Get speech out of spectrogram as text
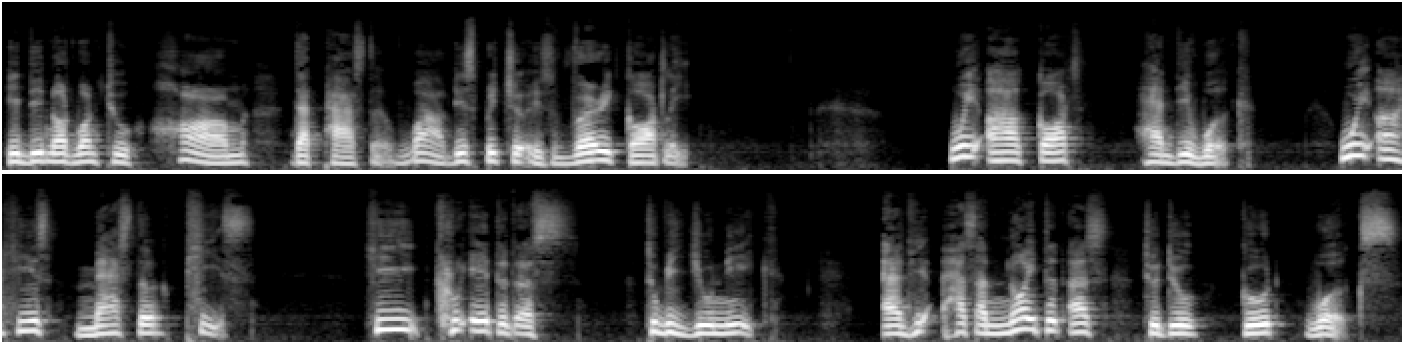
He did not want to harm that pastor. Wow, this preacher is very godly. We are God's handiwork. We are His masterpiece. He created us to be unique and He has anointed us to do good works,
